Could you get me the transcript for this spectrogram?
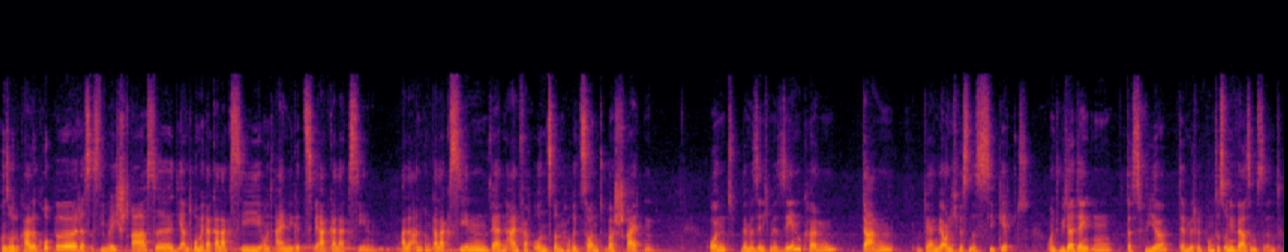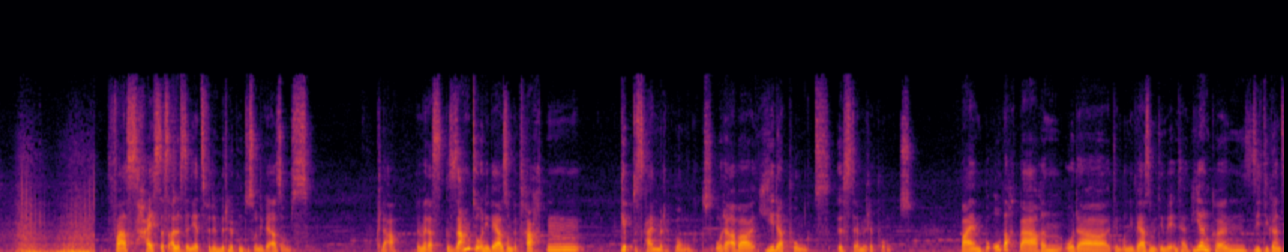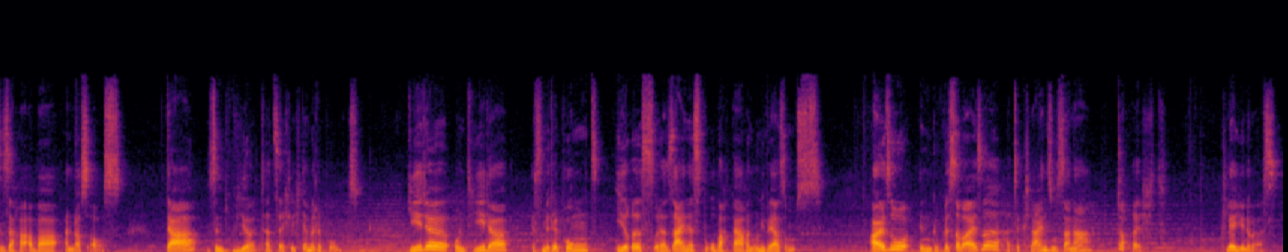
Unsere lokale Gruppe, das ist die Milchstraße, die Andromeda-Galaxie und einige Zwerggalaxien. Alle anderen Galaxien werden einfach unseren Horizont überschreiten. Und wenn wir sie nicht mehr sehen können, dann werden wir auch nicht wissen, dass es sie gibt und wieder denken, dass wir der Mittelpunkt des Universums sind. Was heißt das alles denn jetzt für den Mittelpunkt des Universums? Klar, wenn wir das gesamte Universum betrachten, gibt es keinen Mittelpunkt. Oder aber jeder Punkt ist der Mittelpunkt. Beim Beobachtbaren oder dem Universum, mit dem wir interagieren können, sieht die ganze Sache aber anders aus. Da sind wir tatsächlich der Mittelpunkt. Jede und jeder ist Mittelpunkt ihres oder seines beobachtbaren Universums. Also in gewisser Weise hatte Klein Susanna doch recht. Clear Universe.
